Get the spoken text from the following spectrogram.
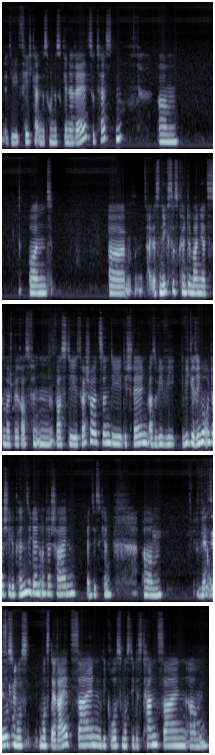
die Fähigkeiten des Hundes generell zu testen. Ähm, und ähm, als nächstes könnte man jetzt zum Beispiel herausfinden, was die Thresholds sind, die, die Schwellen, also wie, wie, wie geringe Unterschiede können Sie denn unterscheiden, wenn Sie es können? Ähm, wie wenn groß muss, muss der Reiz sein? Wie groß muss die Distanz sein? Ähm,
